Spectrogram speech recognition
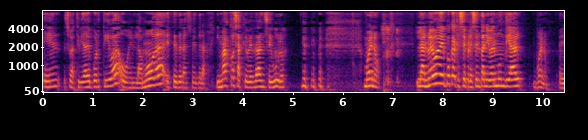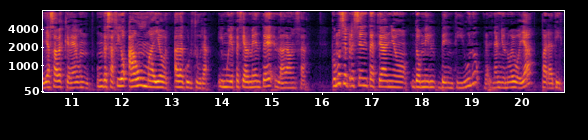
en su actividad deportiva o en la moda, etcétera, etcétera. Y más cosas que vendrán seguro. bueno. La nueva época que se presenta a nivel mundial, bueno, eh, ya sabes que es un, desafío aún mayor a la cultura y muy especialmente la danza. ¿Cómo se presenta este año 2021, el año nuevo ya, para ti?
